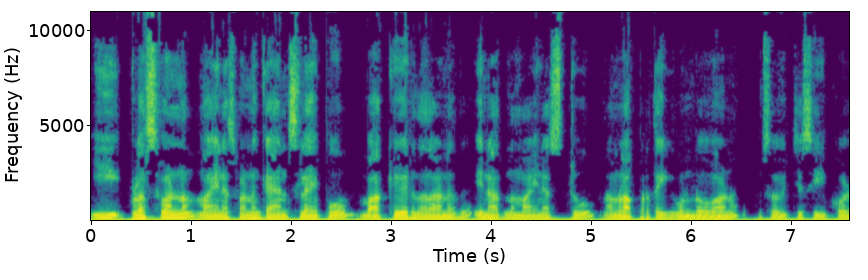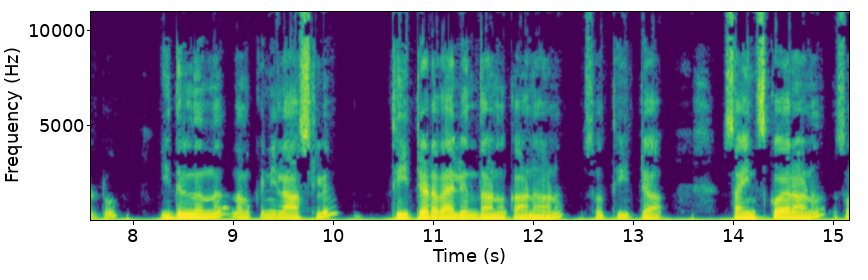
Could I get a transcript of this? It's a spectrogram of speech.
ഈ പ്ലസ് വണ്ണും മൈനസ് വണ്ണും ക്യാൻസലായി പോവും. ബാക്കി വരുന്നതാണിത്. ഇതിനകത്ത് നിന്ന് മൈനസ് ടു നമ്മൾ അപ്പുറത്തേക്ക് കൊണ്ടുപോവാണ് so which is equal to ഇതിൽ നിന്ന് നമുക്കിനി ലാസ്റ്റിൽ തീറ്റയുടെ വാല്യൂ എന്താണെന്ന് കാണുകയാണ്. സോ തീറ്റ സൈൻ സ്ക്വയർ ആണ്. സോ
